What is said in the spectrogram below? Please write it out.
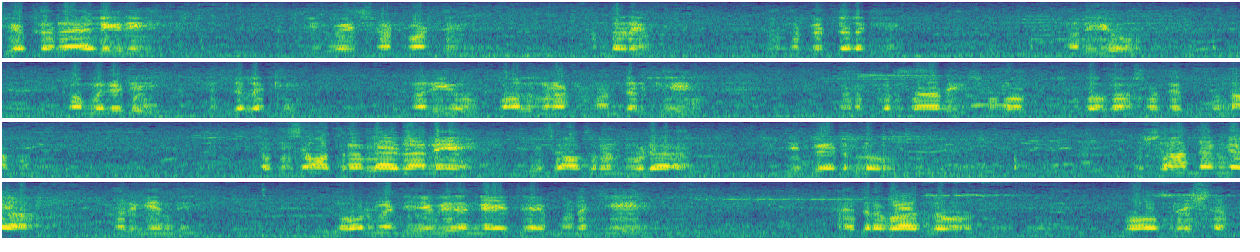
ఈ యొక్క ర్యాలీని నిర్వహించినటువంటి అందరి మత పెద్దలకి మరియు కమ్యూనిటీ పెద్దలకి మరియు పాల్గొన్నటువంటి అందరికీ మరొకసారి శుభ శుభాకాంక్షలు తెలుపుతున్నాము. ప్రతి సంవత్సరం లాగానే ఈ సంవత్సరం కూడా సిద్దిపేటలో ప్రశాంతంగా జరిగింది. గవర్నమెంట్ ఏ విధంగా అయితే మనకి హైదరాబాద్లో కోఆపరేషన్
